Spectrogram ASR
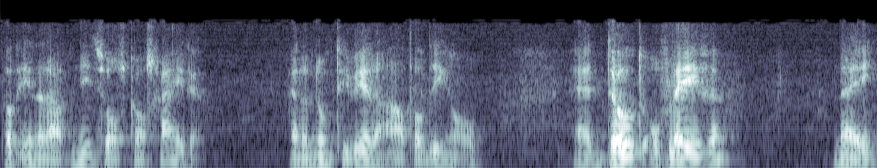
dat inderdaad niets ons kan scheiden. En dan noemt hij weer een aantal dingen op. dood of leven? Nee,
